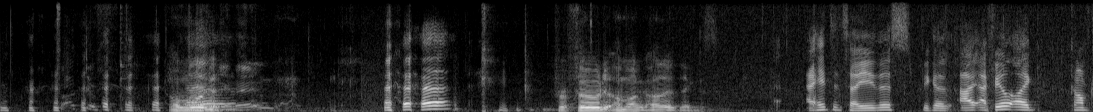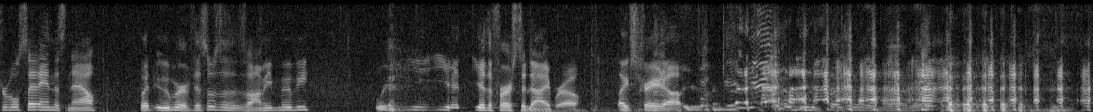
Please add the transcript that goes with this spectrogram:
I'm looking man. for food among other things. I hate to tell you this because I, I feel like comfortable saying this now, but Uber, if this was a zombie movie, Wait. y- you're you're the first to die, bro. Like straight up. You're Fucking thinking- yeah, it'll be the first one to die, man.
